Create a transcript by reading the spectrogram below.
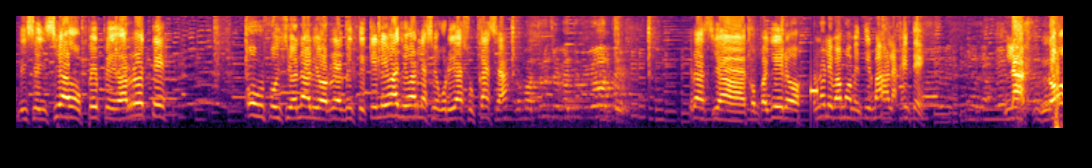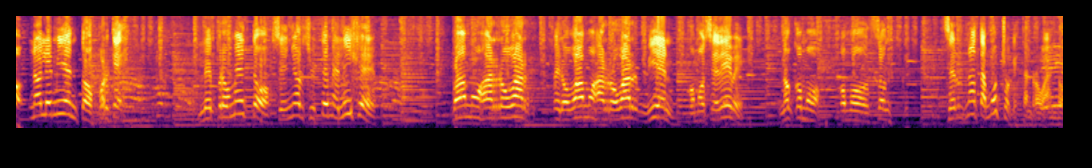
licenciado Pepe Garrote, un funcionario realmente que le va a llevar la seguridad a su casa. Gracias, compañero. No le vamos a mentir más a la gente. No, no le miento, porque le prometo, señor, si usted me elige, vamos a robar, pero vamos a robar bien, como se debe. No como, como son se nota mucho que están robando.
